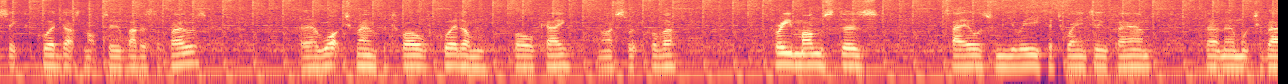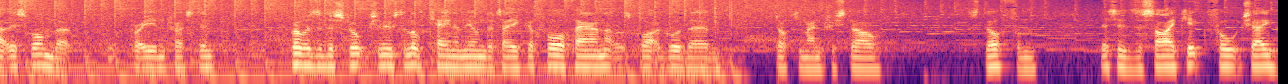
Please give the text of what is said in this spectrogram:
6 quid. That's not too bad, I suppose. Uh, Watchmen for 12 quid on 4K. Nice slipcover. Three Monsters, Tales from Eureka, £22. Don't know much about this one, but it's pretty interesting. Brothers of Destruction, used to love Kane and the Undertaker, £4, that was quite a good um, documentary style stuff. And This is The Psychic, Fulci.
